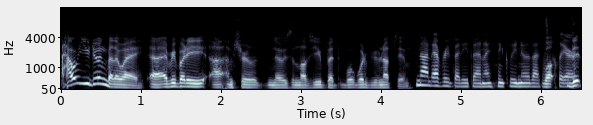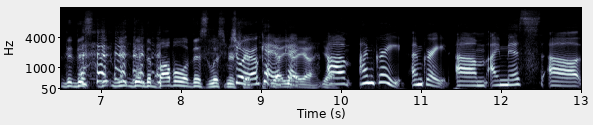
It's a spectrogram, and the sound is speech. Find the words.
How are you doing, by the way? Uh, everybody, uh, I'm sure knows and loves you, but what, what have you been up to? Not everybody, Ben. I think we know that's well, clear. th- th- this the, the, the bubble of this listenership. Sure. Okay. Yeah, okay. Yeah, yeah, yeah. Um, I'm great. I'm great. Um, I miss uh,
